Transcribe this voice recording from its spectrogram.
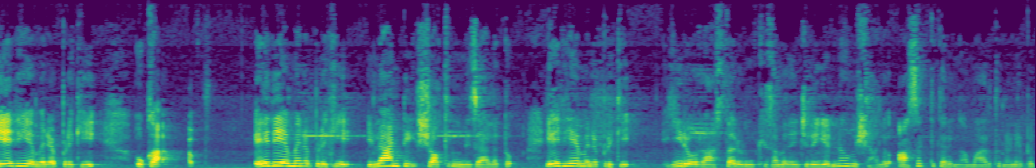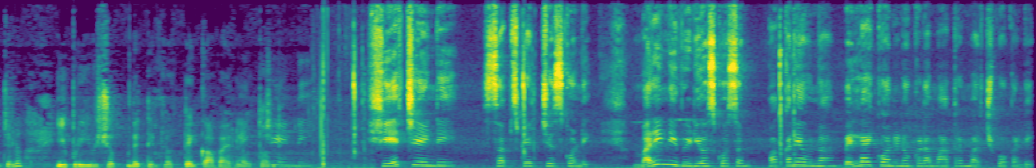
ఏది ఏమైనప్పటికీ ఒక ఏది ఏమైనప్పటికీ ఇలాంటి షాకింగ్ నిజాలతో ఏది ఏమైనప్పటికీ హీరో రాజ్ తరుణ్కి సంబంధించిన ఎన్నో విషయాలు ఆసక్తికరంగా మారుతున్న నేపథ్యంలో ఇప్పుడు ఈ విషయం నెట్టింట్లో తెగ్గా వైరల్ అవుతోంది. షేర్ చేయండి సబ్స్క్రైబ్ చేసుకోండి. మరిన్ని వీడియోస్ కోసం పక్కనే ఉన్న బెల్ ఐకాన్ని నొక్కడం మాత్రం మర్చిపోకండి.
